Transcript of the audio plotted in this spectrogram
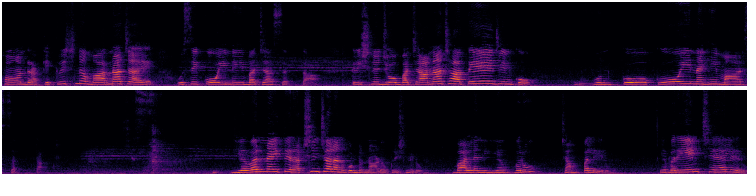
कौन रखे कृष्ण मारना चाहे उसे कोई नहीं बचा सकता कृष्ण जो बचाना चाहते हैं जिनको उनको कोई नहीं मार सकता ఎవరినైతే రక్షించాలనుకుంటున్నాడో కృష్ణుడు వాళ్ళని ఎవ్వరూ చంపలేరు ఎవరేం చేయలేరు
